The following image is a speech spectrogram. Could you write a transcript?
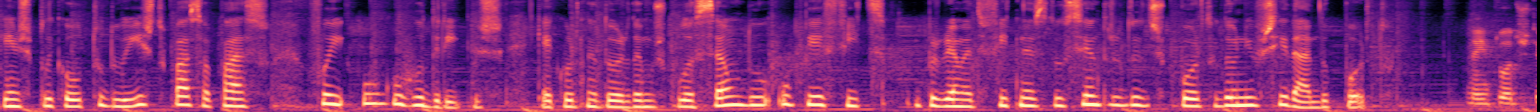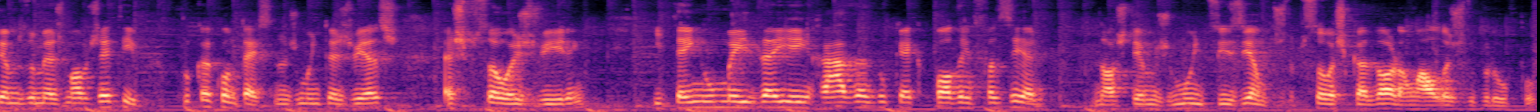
Quem explicou tudo isto passo a passo foi Hugo Rodrigues, que é coordenador da musculação do UPFIT, o programa de fitness do Centro de Desporto da Universidade do Porto. Nem todos temos o mesmo objetivo, porque acontece-nos muitas vezes as pessoas virem e têm uma ideia errada do que é que podem fazer. Nós temos muitos exemplos de pessoas que adoram aulas de grupo,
